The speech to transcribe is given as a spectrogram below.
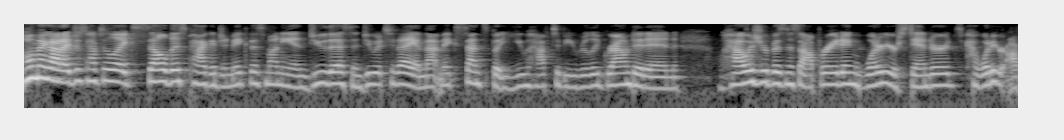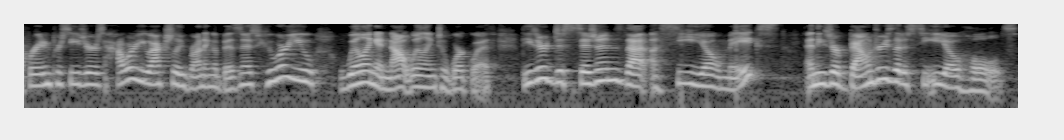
oh my god, I just have to like sell this package and make this money and do this and do it today and that makes sense, but you have to be really grounded in how is your business operating? What are your standards? How, what are your operating procedures? How are you actually running a business? Who are you willing and not willing to work with? These are decisions that a CEO makes, and these are boundaries that a CEO holds.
